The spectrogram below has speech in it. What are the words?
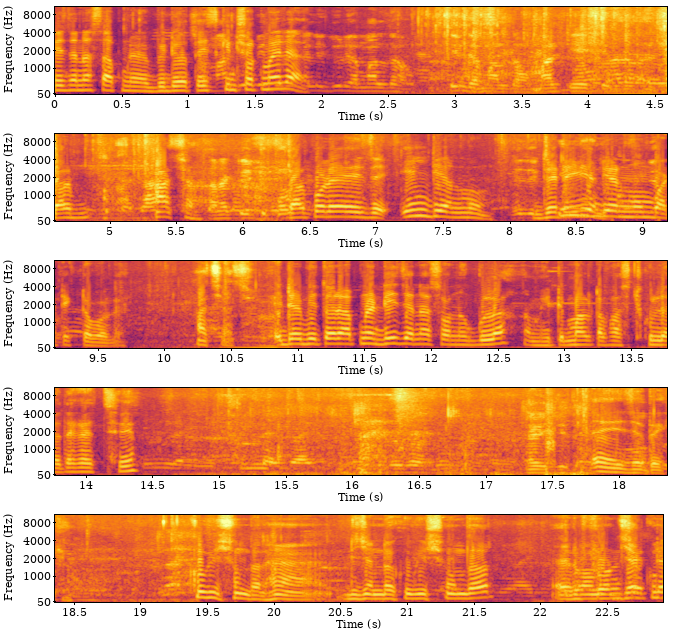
ডিজাইন আছে আপনি ভিডিওতে স্ক্রিনশট মাইরা খালি দুইটা মাল দাও তিনটা মাল দাও মাল্টি আচ্ছা। তারপরে এই যে ইন্ডিয়ান মোম যেটা ইন্ডিয়ান মোম। বাটিকটা বলে। আচ্ছা আচ্ছা। এটার ভিতরে আপনার ডিজাইন আছে অনেকগুলো আমি এটা মালটা ফার্স্ট খুলে দেখাচ্ছি। এই যে দেখেন। এই খুবই সুন্দর হ্যাঁ ডিজাইনটা খুবই সুন্দর এবং যে কোনো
